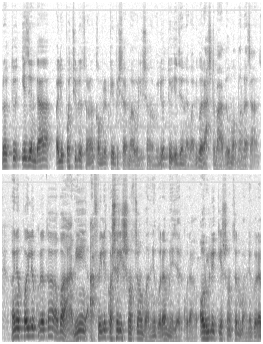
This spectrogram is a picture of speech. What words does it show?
र त्यो एजेन्डा अहिले पछिल्लो चरण कमरेड केपी शर्मा ओलीसँग मिल्यो। त्यो एजेन्डा भनेको राष्ट्रवाद हो म भन्न चाहन्छु। होइन पहिलो कुरा त अब हामी आफैले कसरी सोच्छौँ भन्ने कुरा मेजर कुरा हो। अरूले के सोच्छन् भन्ने कुरा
